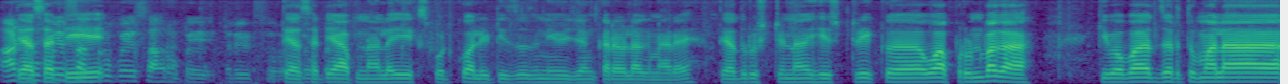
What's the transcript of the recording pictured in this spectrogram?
आठ त्यासाठी- रुपये सात रुपये सहा रुपये रेट सुरू आहे. त्यासाठी आपणाला एक्सपोर्ट क्वालिटीचं नियोजन करावं लागणार आहे. त्या दृष्टीनं ही स्ट्रिक वापरून बघा की बाबा जर तुम्हाला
